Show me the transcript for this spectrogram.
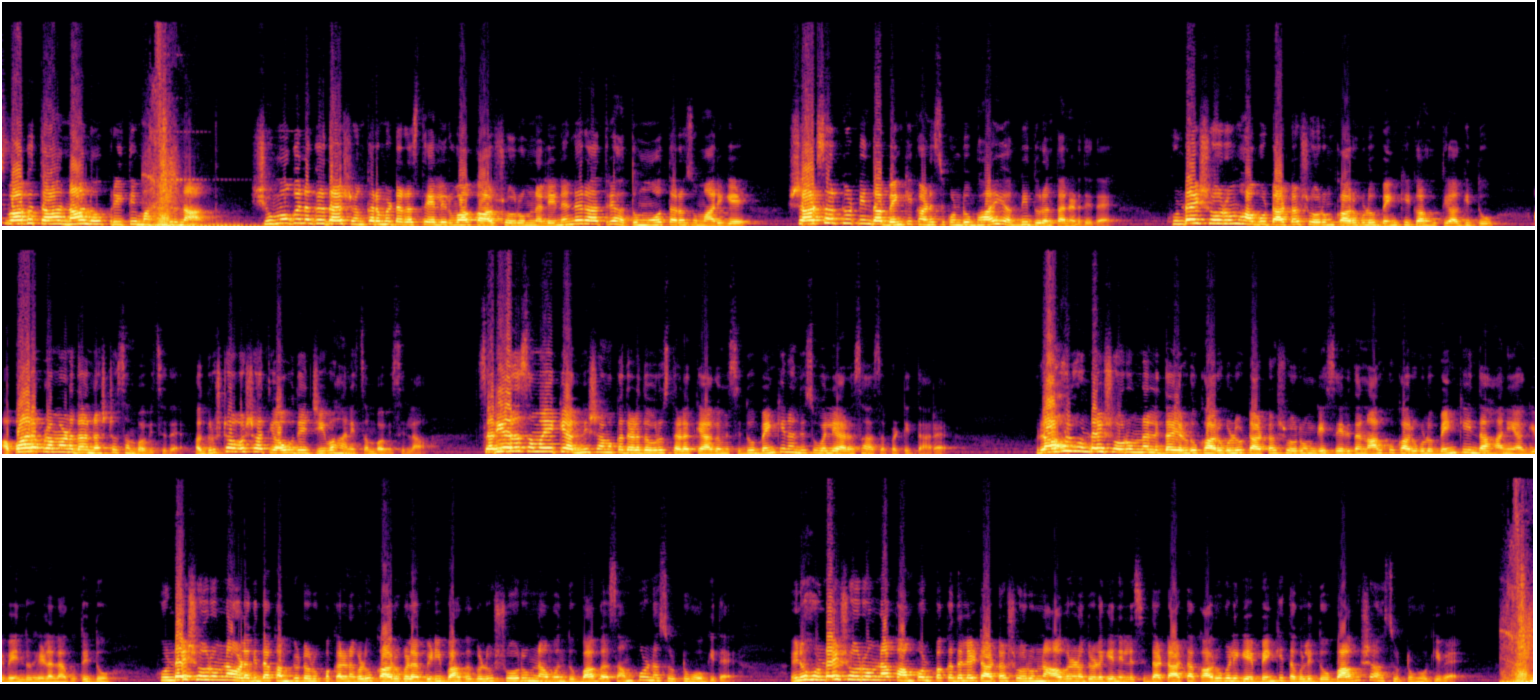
ಸ್ವಾಗತ, ನಾನು ಪ್ರೀತಿ ಮಹೇಂದ್ರನಾಥ್. ಶಿವಮೊಗ್ಗ ನಗರದ ಶಂಕರಮಠ ರಸ್ತೆಯಲ್ಲಿರುವ ಕಾರ್ ಶೋರೂಮ್ನಲ್ಲಿ ನಿನ್ನೆ ರಾತ್ರಿ ಹತ್ತು ಮೂವತ್ತರ ಸುಮಾರಿಗೆ ಶಾರ್ಟ್ ಸರ್ಕ್ಯೂಟ್ನಿಂದ ಬೆಂಕಿ ಕಾಣಿಸಿಕೊಂಡು ಭಾರಿ ಅಗ್ನಿ ದುರಂತ ನಡೆದಿದೆ. ಹುಂಡೈ ಶೋರೂಮ್ ಹಾಗೂ ಟಾಟಾ ಶೋರೂಮ್ ಕಾರುಗಳು ಬೆಂಕಿಗಾಹುತಿಯಾಗಿದ್ದು ಅಪಾರ ಪ್ರಮಾಣದ ನಷ್ಟ ಸಂಭವಿಸಿದೆ. ಅದೃಷ್ಟವಶಾತ್ ಯಾವುದೇ ಜೀವಹಾನಿ ಸಂಭವಿಸಿಲ್ಲ. ಸರಿಯಾದ ಸಮಯಕ್ಕೆ ಅಗ್ನಿಶಾಮಕ ದಳದವರು ಸ್ಥಳಕ್ಕೆ ಆಗಮಿಸಿದ್ದು, ಬೆಂಕಿ ನಂದಿಸುವಲ್ಲಿ ಅರಸಾಹಸ ಪಟ್ಟಿದ್ದಾರೆ ರಾಹುಲ್ ಹುಂಡೈ ಶೋರೂಂನಲ್ಲಿದ್ದ ಎರಡು ಕಾರುಗಳು ಟಾಟಾ ಶೋರೂಮ್ಗೆ ಸೇರಿದ ನಾಲ್ಕು ಕಾರುಗಳು ಬೆಂಕಿಯಿಂದ ಹಾನಿಯಾಗಿವೆ ಎಂದು ಹೇಳಲಾಗುತ್ತಿದ್ದು, ಹುಂಡೈ ಶೋರೂಮ್ನ ಒಳಗಿದ್ದ ಕಂಪ್ಯೂಟರ್ ಉಪಕರಣಗಳು, ಕಾರುಗಳ ಬಿಡಿ ಭಾಗಗಳು ಶೋರೂಮ್ನ ಒಂದು ಭಾಗ ಸಂಪೂರ್ಣ ಸುಟ್ಟು ಹೋಗಿದೆ. ಇನ್ನು ಹುಂಡೈ ಶೋರೂಮ್ನ ಕಾಂಪೌಂಡ್ ಪಕ್ಕದಲ್ಲೇ ಟಾಟಾ ಶೋರೂಮ್ನ ಆವರಣದೊಳಗೆ ನಿಲ್ಲಿಸಿದ್ದ ಟಾಟಾ ಕಾರುಗಳಿಗೆ ಬೆಂಕಿ ತಗುಲಿದ್ದು ಭಾಗಶಃ ಸುಟ್ಟು ಹೋಗಿವೆ.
